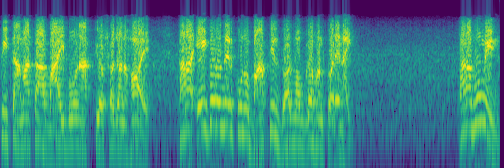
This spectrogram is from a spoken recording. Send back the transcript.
পিতামাতা ভাই বোন আত্মীয় স্বজন হয়, তারা এই ধরনের কোন বাতিল ধর্ম গ্রহণ করে নাই। তারা মুমিন,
